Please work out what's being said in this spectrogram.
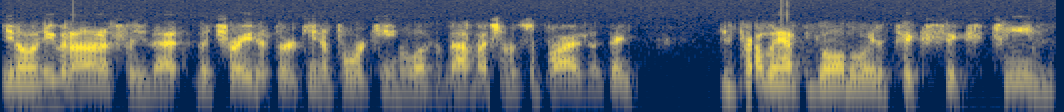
you know, and even honestly, that the trade at 13 and 14 wasn't that much of a surprise. I think you probably have to go all the way to pick 16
